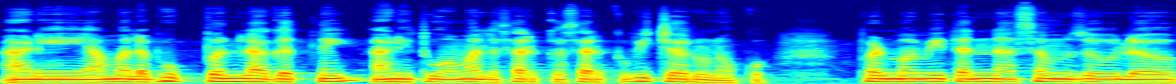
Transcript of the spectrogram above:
आणि आम्हाला भूक पण लागत नाही आणि तू आम्हाला सारखं सारखं विचारू नको. पण मग मी त्यांना समजवलं.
